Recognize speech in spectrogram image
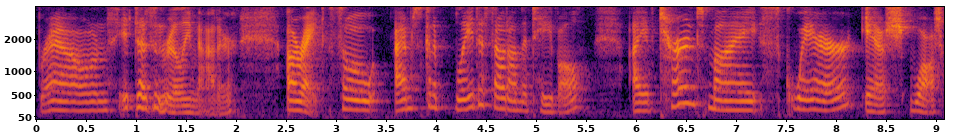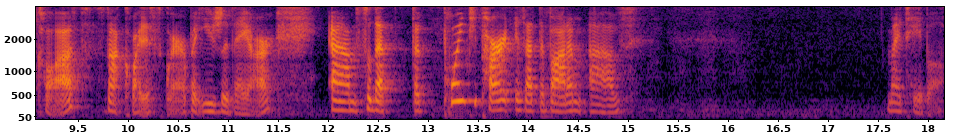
brown. It doesn't really matter. All right, so I'm just gonna lay this out on the table. I have turned my square-ish washcloth, it's not quite a square, but usually they are, um, so that the pointy part is at the bottom of my table.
